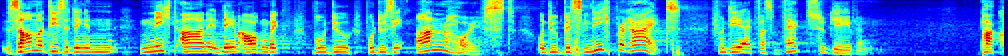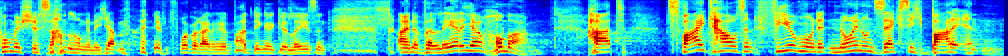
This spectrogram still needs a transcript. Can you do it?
sammle diese Dinge nicht an in dem Augenblick, wo du, wo du sie anhäufst und du bist nicht bereit, von dir etwas wegzugeben. Ein paar komische Sammlungen. Ich habe in Vorbereitung ein paar Dinge gelesen. Eine Valeria Hummer hat 2469 Badeenten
